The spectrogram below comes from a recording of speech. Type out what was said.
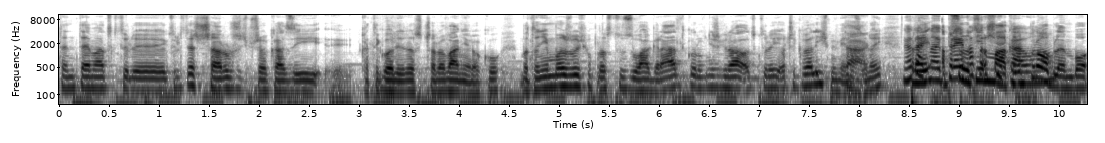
ten temat, który, który też trzeba ruszyć przy okazji y, kategorii rozczarowanie roku, bo to nie może być po prostu zła gra, tylko również gra, od której oczekiwaliśmy więcej. Tak. No i No Prey tak, no i absolutnie ma oszukał, ten no. problem, bo,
